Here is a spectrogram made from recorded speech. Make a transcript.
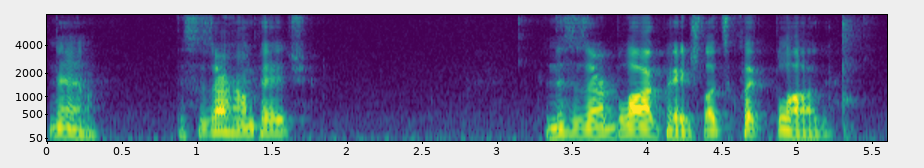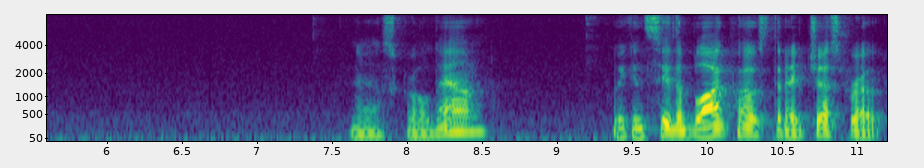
Now, this is our homepage, and this is our blog page. Let's click Blog. Now scroll down. We can see the blog post that I just wrote.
